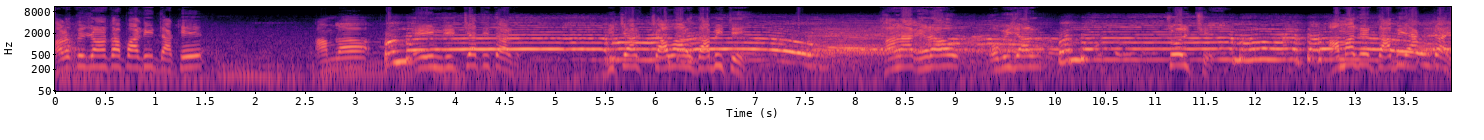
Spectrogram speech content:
ভারতীয় জনতা পার্টির ডাকে আমরা এই নির্যাতিতার বিচার চাওয়ার দাবিতে থানা ঘেরাও অভিযান চলছে। আমাদের দাবি একটাই,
